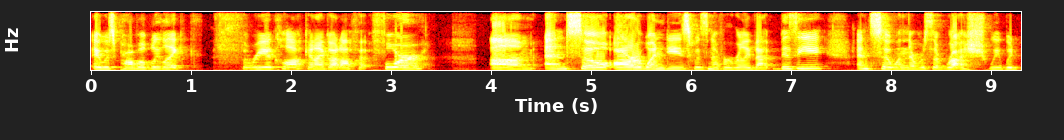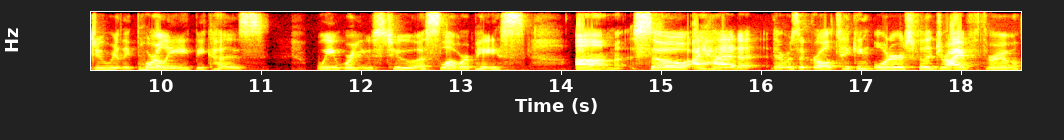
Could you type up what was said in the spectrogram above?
It was probably like three o'clock, and I got off at four. Um, and so our Wendy's was never really that busy, and so when there was a rush, we would do really poorly because we were used to a slower pace. Um, so I had there was a girl taking orders for the drive-through,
